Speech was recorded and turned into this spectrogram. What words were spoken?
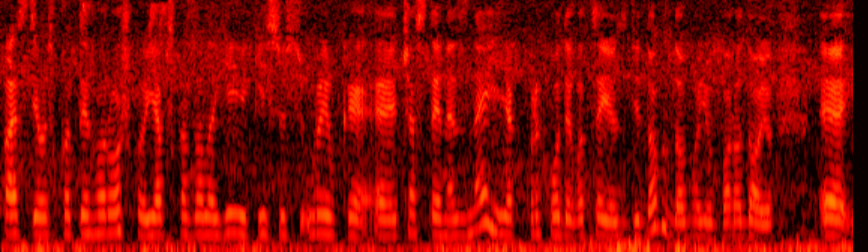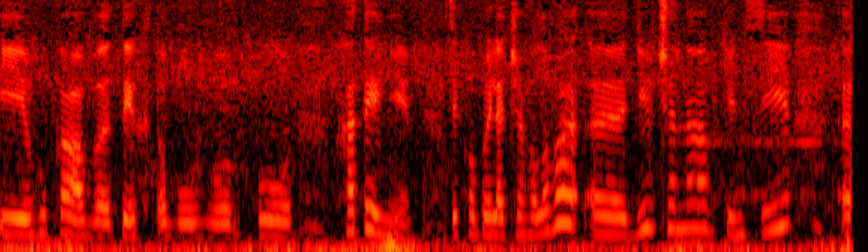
В казці ось коти горошко, я б сказала, є якісь ось уривки е, частини з неї, як приходив оцей ось дідок з довгою бородою і гукав тих, хто був у хатині. Це кобиляча голова, е, дівчина в кінці е,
